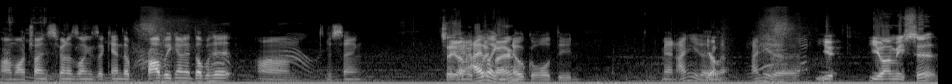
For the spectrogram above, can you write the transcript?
Um, I'll try and spin as long as I can. They're probably gonna double hit. Um, just saying. So you Yeah, want me I have like fire? no gold, dude. Man, I need a. Yep. I need a. You you want me to sit?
